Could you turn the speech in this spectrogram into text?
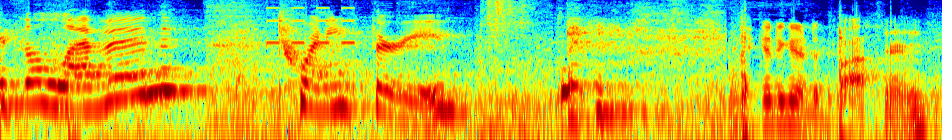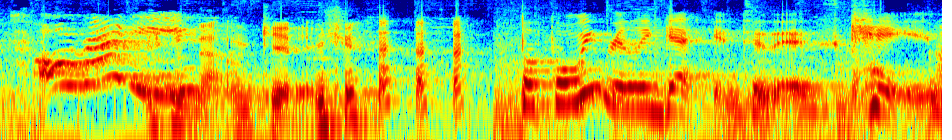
It's 11.23. I gotta go to the bathroom. Oh, No, I'm kidding. Before we really get into this, Kane,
